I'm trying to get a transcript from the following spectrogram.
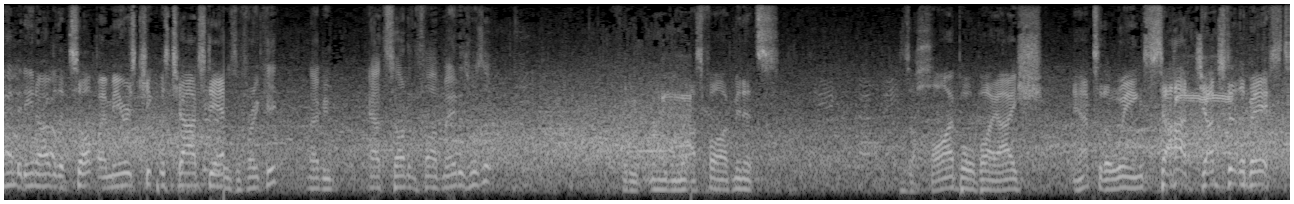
rammed it in over the top. O'Meara's kick was charged down. It was a free kick, maybe outside of the five metres, was it? Pretty the last five minutes. There's a high ball by Aish out to the wing. Saad judged it the best.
